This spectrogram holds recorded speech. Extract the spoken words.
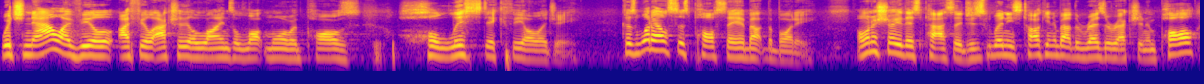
which now I feel, I feel actually aligns a lot more with Paul's holistic theology. Because what else does Paul say about the body? I want to show you this passage. Is when he's talking about the resurrection. And Paul,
